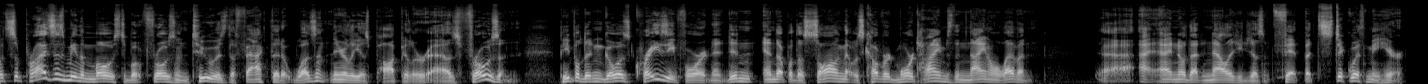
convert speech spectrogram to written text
What surprises me the most about Frozen 2 is the fact that it wasn't nearly as popular as Frozen. People didn't go as crazy for it, and it didn't end up with a song that was covered more times than 9 11. Uh, I, I know that analogy doesn't fit, but stick with me here.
